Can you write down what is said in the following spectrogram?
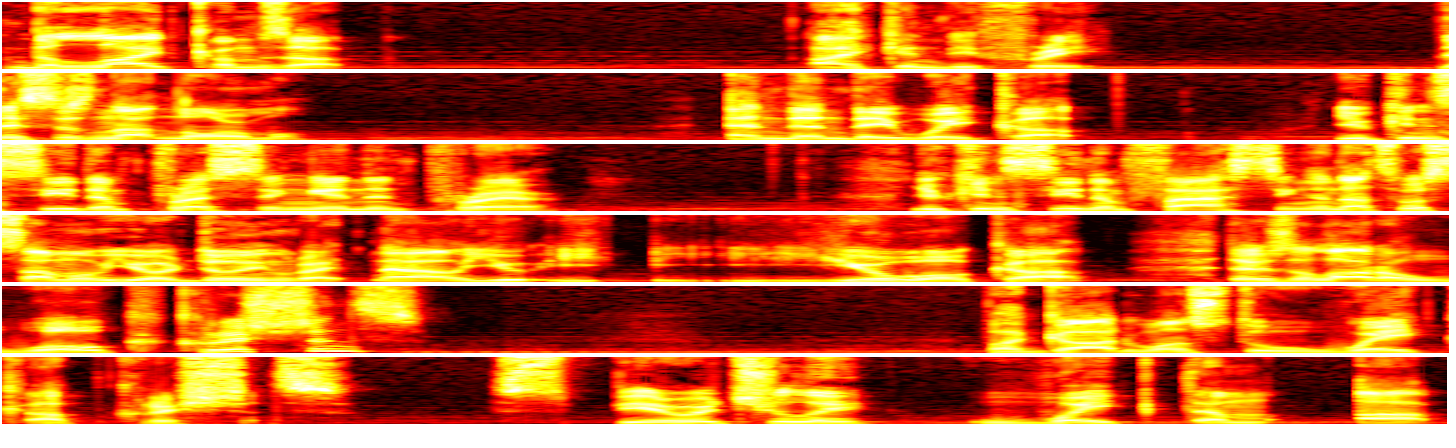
The light comes up. I can be free. This is not normal. And then they wake up. You can see them pressing in in prayer. You can see them fasting, and that's what some of you are doing right now. You, you woke up. There's a lot of woke Christians, but God wants to wake up Christians. Spiritually wake them up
